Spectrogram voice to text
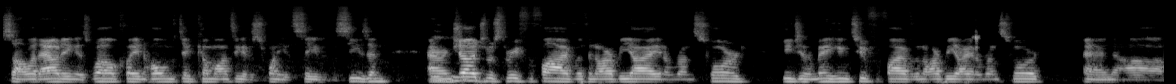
solid outing as well. Clayton Holmes did come on to get his 20th save of the season. Aaron mm-hmm. Judge was three for five with an RBI and a run scored. DJ LeMahieu, two for five with an RBI and a run scored. And uh,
